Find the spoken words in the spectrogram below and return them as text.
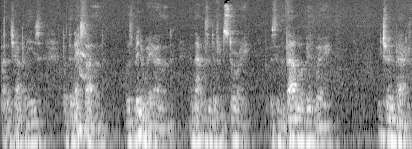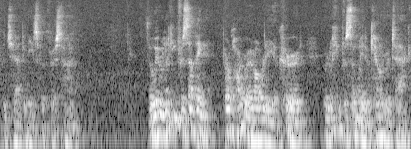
by the Japanese. But the next island was Midway Island, and that was a different story was in the Battle of Midway, we turned back the Japanese for the first time. So we were looking for something, Pearl Harbor had already occurred, we were looking for some way to counterattack.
